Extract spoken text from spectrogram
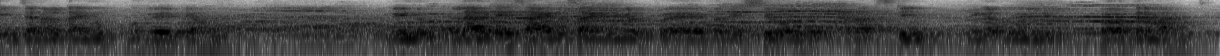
ഈ ജനറൽ ടൈമും ഉപയോഗിക്കാവുന്നതാണ് വീണ്ടും എല്ലാവരുടെയും സഹകരണ സഹകരണങ്ങൾ പ്ര- പ്രതീക്ഷിച്ചുകൊണ്ട് റബ്സ് ടീം നിങ്ങൾക്ക് മുന്നിൽ പ്രവർത്തനം ആരംഭിച്ചു.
